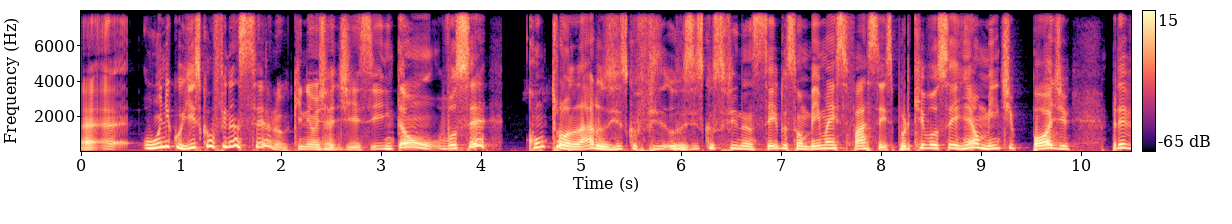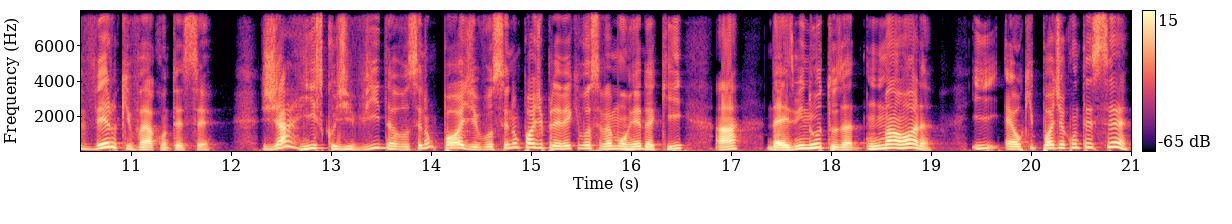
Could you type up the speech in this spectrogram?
uh, uh, o único risco é o financeiro, que nem eu já disse. Então, você controlar os riscos, os riscos financeiros são bem mais fáceis, porque você realmente pode prever o que vai acontecer. Já risco de vida, você não pode. Você não pode prever que você vai morrer daqui a 10 minutos, a uma hora. E é o que pode acontecer.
